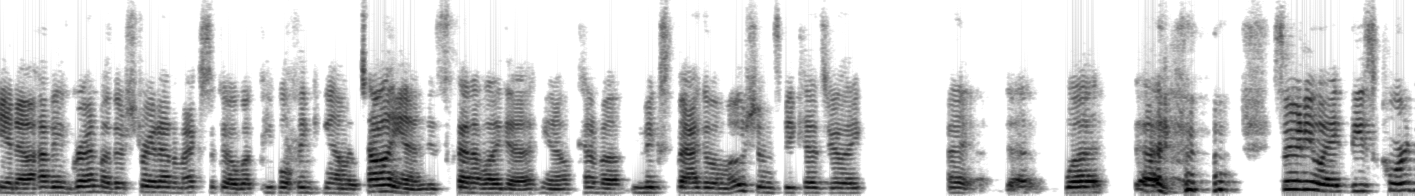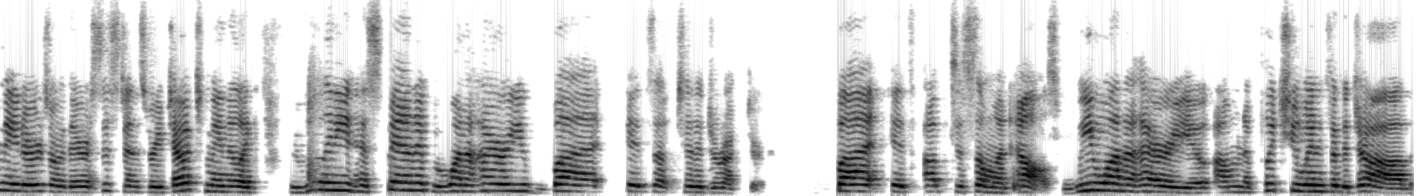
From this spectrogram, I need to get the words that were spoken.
you know, having a grandmother straight out of Mexico, but people thinking I'm Italian is kind of like a you know kind of a mixed bag of emotions because you're like, I, uh, what? so anyway, these coordinators or their assistants reach out to me and they're like, "We really need Hispanic. We want to hire you, but it's up to the director." but it's up to someone else. We want to hire you. I'm going to put you in for the job,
